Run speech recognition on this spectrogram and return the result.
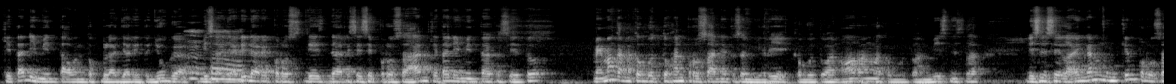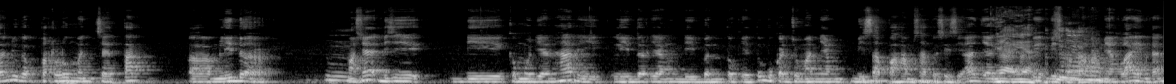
kita diminta untuk belajar itu juga. Bisa jadi dari perus di- dari sisi perusahaan kita diminta ke situ. Memang karena kebutuhan perusahaan itu sendiri, kebutuhan orang lah, kebutuhan bisnis lah. Di sisi lain kan mungkin perusahaan juga perlu mencetak um, leader Maksudnya di di kemudian hari leader yang dibentuk itu bukan cuman yang bisa paham satu sisi aja, gitu, Iya, iya. tapi bisa paham yang lain kan.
